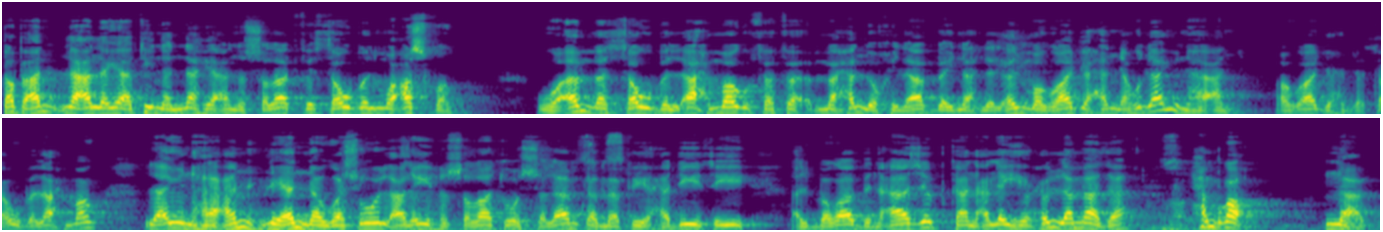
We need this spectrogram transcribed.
طبعا لعل يأتينا النهي عن الصلاة في الثوب المعصفر وأما الثوب الأحمر فمحل خلاف بين أهل العلم والراجح أنه لا ينهى عنه. الراجح أن الثوب الأحمر لا ينهى عنه لأن الرسول عليه الصلاة والسلام كما في حديث البراء بن عازب كان عليه حلة ماذا؟ حمراء. نعم.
